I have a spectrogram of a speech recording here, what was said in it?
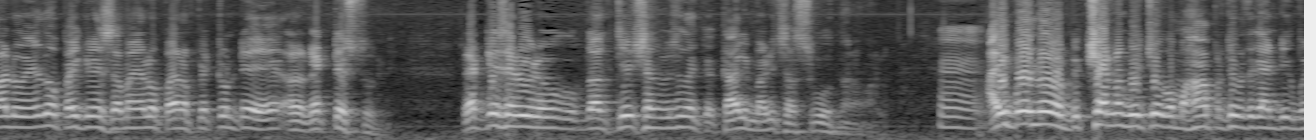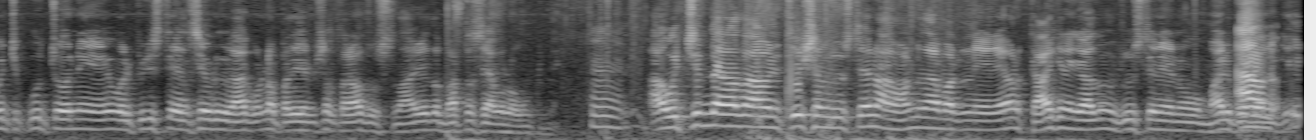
వాడు ఏదో పైకి లేసే సమయంలో పైన పెట్టుంటే రెట్టేస్తుంది. రెట్టేసాడు వీడు దాన్ని తీక్షణ చూసి కాలి మడి చచ్చిపోతుంది అన్నమాట ఉమ్, అయిపోయిందో భిక్షాటనకు వచ్చి ఒక మహాప్రతిపతిగా ఇంటికి వచ్చి కూర్చొని వాడు పిలిస్తే ఎంతసేపుడికి రాకుండా పదిహేను నిమిషాల తర్వాత వస్తుంది. ఏదో భర్త సేవలో ఉంటుంది. ఆ వచ్చిన తర్వాత ఆమెను తీక్షణ చూస్తే నా అన్నమాట నేనేమైనా కాకిని కాదు నువ్వు చూస్తే నేను మారిపోవడానికి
